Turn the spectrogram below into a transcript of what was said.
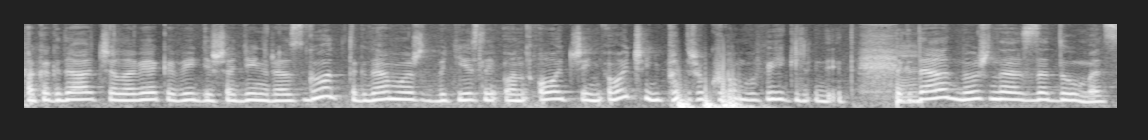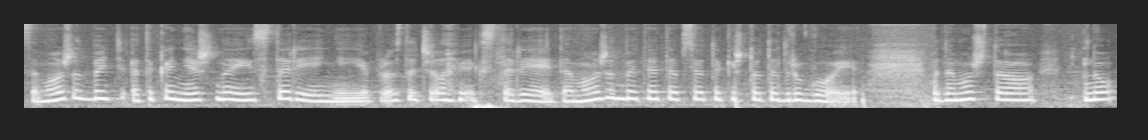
А когда человека видишь один раз в год, тогда, может быть, если он очень-очень по-другому выглядит, тогда нужно задуматься. Может быть, это, конечно, и старение, просто человек стареет, а может быть, это все-таки что-то другое. Потому что, ну,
